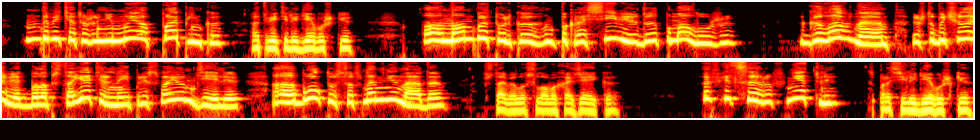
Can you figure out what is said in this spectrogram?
— Да ведь это же не мы, а папенька, — ответили девушки. — А нам бы только покрасивее да помоложе. Главное, чтобы человек был обстоятельный при своем деле, а болтусов нам не надо, — вставила слово хозяйка. — Офицеров нет ли? — спросили девушки.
